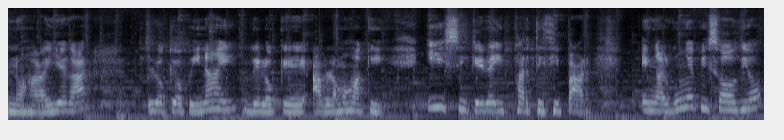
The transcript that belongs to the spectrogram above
nos hagáis llegar lo que opináis de lo que hablamos aquí. Y si queréis participar en algún episodio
